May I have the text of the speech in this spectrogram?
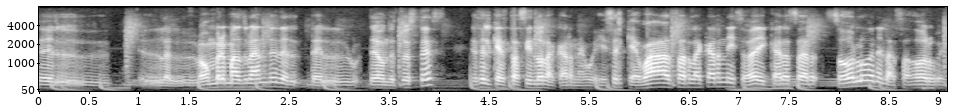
el, el- el hombre más grande del, del- de donde tú estés, es el que está haciendo la carne, güey. Es el que va a asar la carne y se va a dedicar a asar solo en el asador, güey.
